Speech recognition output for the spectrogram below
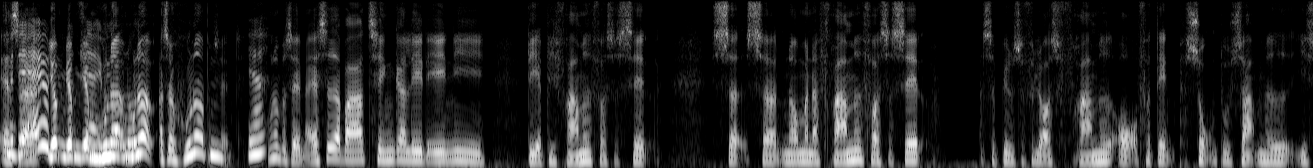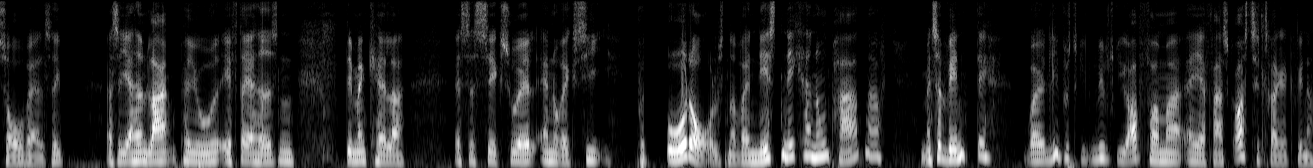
altså, det er jo jo, jo, man jo, ser i 100, porno. 100, altså 100 procent. Ja. 100 procent. Og jeg sidder bare og tænker lidt ind i det at blive fremmed for sig selv. Så, så når man er fremmed for sig selv, så bliver du selvfølgelig også fremmed over for den person, du er sammen med i soveværelset. Ikke? Altså jeg havde en lang periode, efter jeg havde sådan det, man kalder altså seksuel anoreksi på otte år, eller sådan noget, hvor jeg næsten ikke havde nogen partner. Men så vendte det. hvor jeg lige pludselig, lige pludselig gik op for mig, at jeg faktisk også tiltrækker kvinder.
